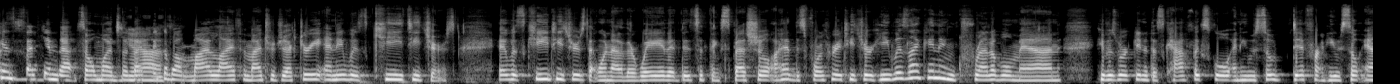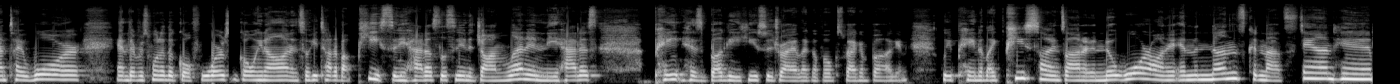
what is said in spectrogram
can second that so much. Like yes. I think about my life and my trajectory, and it was key teachers. It was key teachers that went out of their way, that did something special. I had this fourth grade teacher. He was like an incredible man. He was working at this Catholic school, and he was so different. He was so anti-war, and there was one of the Gulf Wars going on, and so he taught about peace, and he had us listening to John Lennon, and he had us paint his buggy. He used to drive like a Volkswagen Bug, and we painted like peace signs on it and no war on it. And the nuns could not stand him.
